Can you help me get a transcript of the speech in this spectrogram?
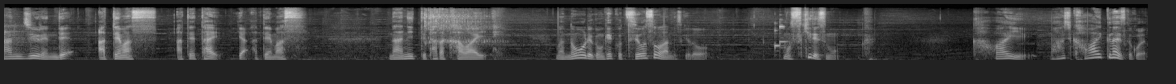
30連で当てます。当てたい。いや当てます。何ってただ可愛い。まあ能力も結構強そうなんですけどもう好きですもん。可愛い。マジ可愛くないですかこれ。い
